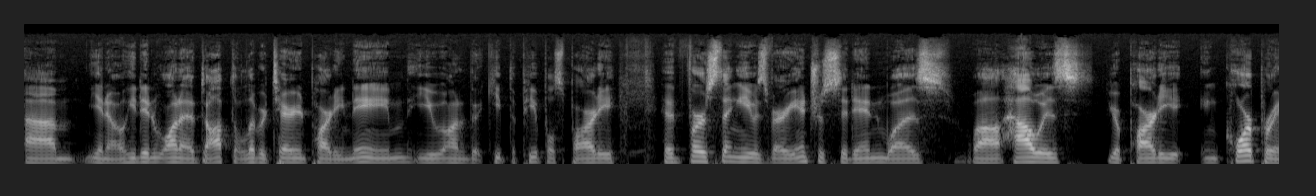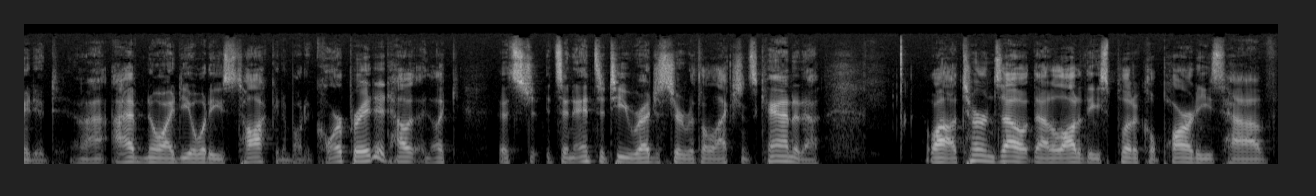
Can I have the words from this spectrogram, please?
um, you know, he didn't want to adopt the Libertarian Party name. He wanted to keep the People's Party. The first thing he was very interested in was, well, how is your party incorporated? And I, I have no idea what he's talking about. Incorporated? How like it's it's an entity registered with Elections Canada. Well, it turns out that a lot of these political parties have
